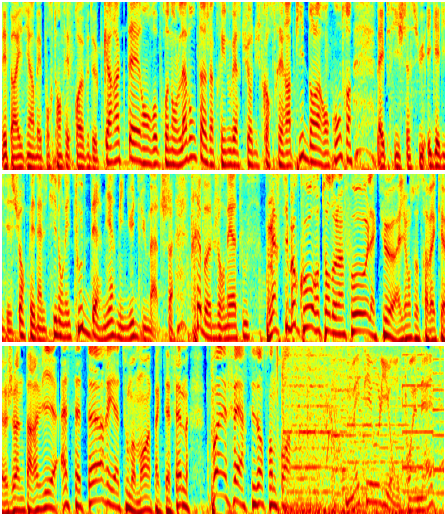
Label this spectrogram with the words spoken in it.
Les Parisiens avaient pourtant fait preuve de caractère en reprenant l'avantage après une ouverture du score très rapide dans la rencontre. Leipzig a su égaliser sur penalty dans les toutes dernières minutes du match. Très bonne journée à tous. Merci beaucoup. Retour de l'info. L'actu à Lyon se retrouve avec Johan Paravi à 7h et à tout moment impactfm.fr 6h33. Météolion.net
